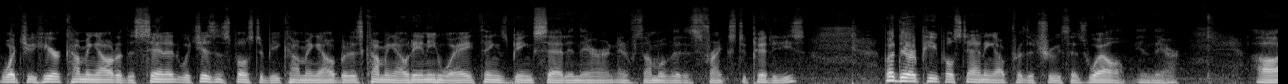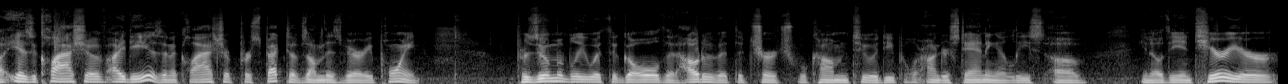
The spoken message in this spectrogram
what you hear coming out of the synod, which isn't supposed to be coming out, but is coming out anyway, things being said in there, and, and some of it is frank stupidities. but there are people standing up for the truth as well in there. Uh, is a clash of ideas and a clash of perspectives on this very point, presumably with the goal that out of it the church will come to a deeper understanding, at least, of you know the interior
